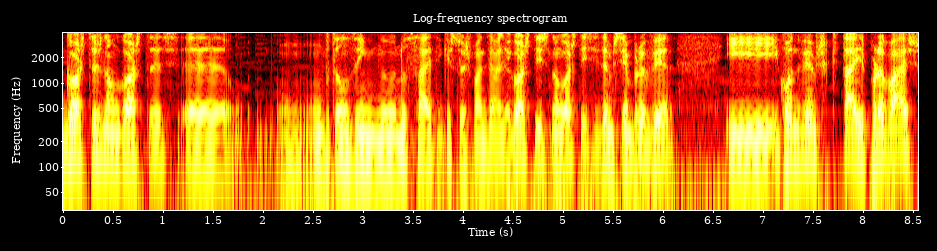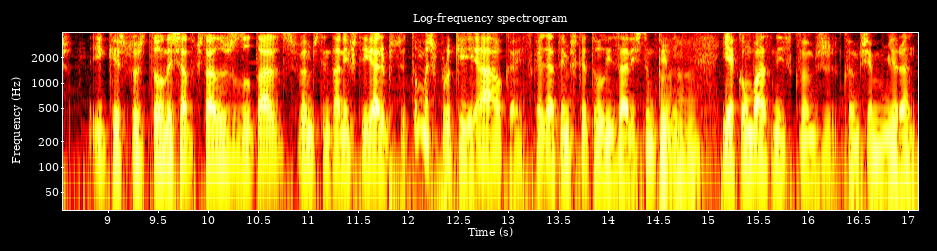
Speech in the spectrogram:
gostas, não gostas, ah, um, um botãozinho no, no site em que as pessoas podem dizer: Olha, gosto disto, não gosto disto, e estamos sempre a ver. E, e quando vemos que está a ir para baixo e que as pessoas estão a deixar de gostar dos resultados, vamos tentar investigar e perceber: então, mas porquê? Ah, ok, se calhar temos que atualizar isto um bocadinho. E é com base nisso que vamos, que vamos sempre melhorando.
